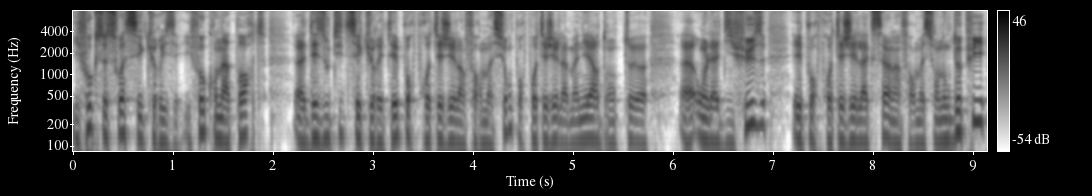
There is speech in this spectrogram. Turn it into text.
il faut que ce soit sécurisé. Il faut qu'on apporte euh, des outils de sécurité pour protéger l'information, pour protéger la manière dont euh, euh, on la diffuse et pour protéger l'accès à l'information. Donc depuis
